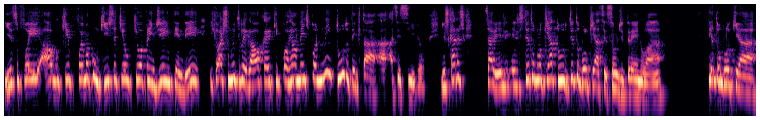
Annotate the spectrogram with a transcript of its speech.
E isso foi algo que foi uma conquista que eu, que eu aprendi a entender e que eu acho muito legal, cara, que pô, realmente pô, nem tudo tem que estar tá acessível. E os caras, sabe, eles, eles, tentam bloquear tudo, tentam bloquear a sessão de treino lá, tentam bloquear,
